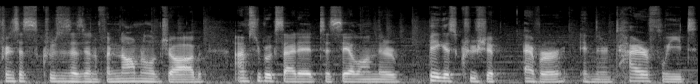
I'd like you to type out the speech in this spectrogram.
Princess Cruises has done a phenomenal job. I'm super excited to sail on their biggest cruise ship ever in their entire fleet.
